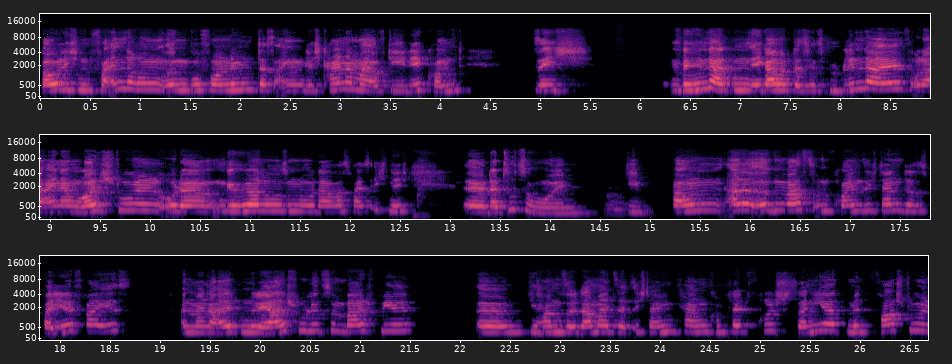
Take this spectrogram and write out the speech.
baulichen Veränderungen irgendwo vornimmt, dass eigentlich keiner mal auf die Idee kommt, sich einen Behinderten, egal ob das jetzt ein Blinder ist oder einer im Rollstuhl oder einen Gehörlosen oder was weiß ich nicht, äh, dazu zu holen. Mhm. Die bauen alle irgendwas und freuen sich dann, dass es barrierefrei ist. An meiner alten Realschule zum Beispiel die haben sie damals, als ich dahin kam, komplett frisch saniert mit Fahrstuhl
